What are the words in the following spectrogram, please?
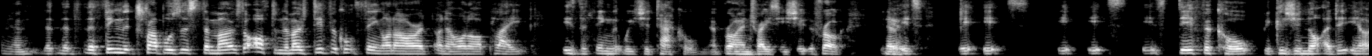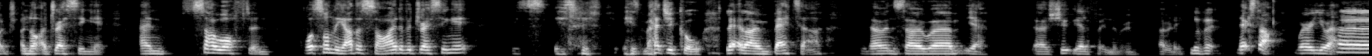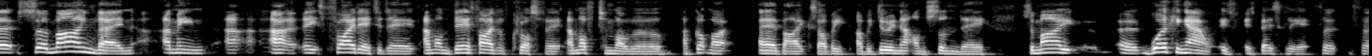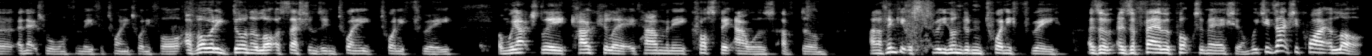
you know, the, the, the thing that troubles us the most, often the most difficult thing on our on our, on our plate is the thing that we should tackle. You know, Brian mm. Tracy shoot the frog. You know, yeah. it's it, it's it, it's it's difficult because you're not you know are not addressing it, and so often what's on the other side of addressing it is is is magical, let alone better. You know, and so um, yeah, uh, shoot the elephant in the room. Totally. Love it. Next up, where are you at? Uh, so mine then, I mean, uh, uh, it's Friday today. I'm on day five of CrossFit. I'm off tomorrow. I've got my air bikes. I'll be I'll be doing that on Sunday. So my uh, working out is is basically it for for an extra one for me for 2024. I've already done a lot of sessions in 2023, and we actually calculated how many CrossFit hours I've done, and I think it was 323 as a as a fair approximation, which is actually quite a lot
